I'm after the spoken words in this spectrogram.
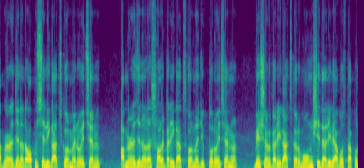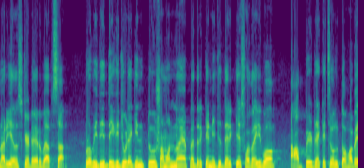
আপনারা যেনারা অফিসিয়ালি কাজকর্মে রয়েছেন, আপনারা যেনারা সরকারি কাজকর্মে যুক্ত রয়েছেন, বেসরকারি কাজকর্ম, অংশীদারি ব্যবস্থাপনা রিয়েল এস্টেটের ব্যবসা প্রভৃতির দিক জুড়ে কিন্তু সমন্বয় আপনাদেরকে নিজেদেরকে সদৈব আপডেট রেখে চলতে হবে।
